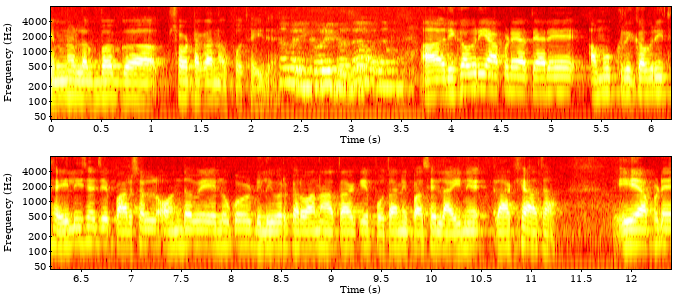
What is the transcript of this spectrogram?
એમનો લગભગ સો ટકા નફો થઈ જાય. રિકવરી આપણે અત્યારે અમુક રિકવરી થયેલી છે જે પાર્સલ ઓન ધ વે એ લોકો ડિલિવર કરવાના હતા કે પોતાની પાસે લાવીને રાખ્યા હતા. એ આપણે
